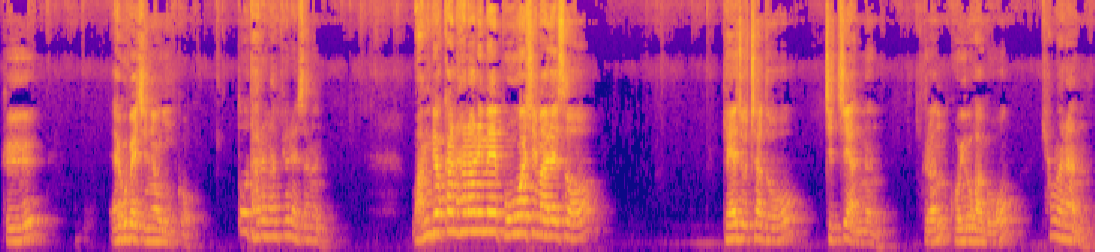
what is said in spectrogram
그 애굽의 진영이 있고 또 다른 한편에서는 완벽한 하나님의 보호하심 아래서 개조차도 짖지 않는 그런 고요하고 평안한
